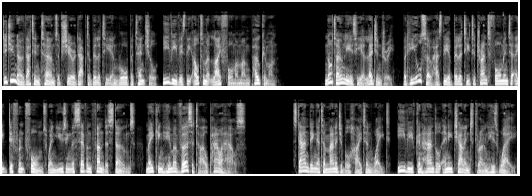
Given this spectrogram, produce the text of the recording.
Did you know that in terms of sheer adaptability and raw potential, Eevee is the ultimate life form among Pokemon? Not only is he a legendary, but he also has the ability to transform into eight different forms when using the seven Thunder Stones, making him a versatile powerhouse. Standing at a manageable height and weight, Eevee can handle any challenge thrown his way,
